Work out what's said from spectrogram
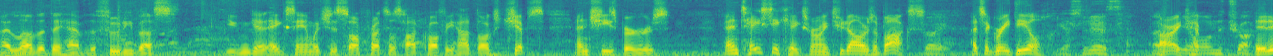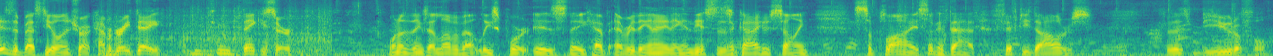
I love that they have the foodie bus. You can get egg sandwiches, soft pretzels, hot coffee, hot dogs, chips, and cheeseburgers. And tasty cakes for only two dollars a box. Right. That's a great deal. Yes, it is. Best All right, deal have- on the truck. It is the best deal in the truck. Have a great day. You too. Thank you, sir. One of the things I love about Leesport is they have everything and anything. And this is a guy who's selling supplies. Look at that, fifty dollars for this beautiful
